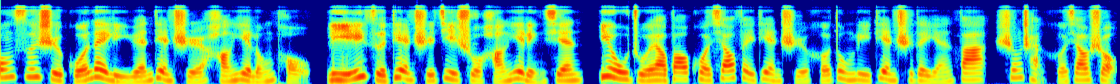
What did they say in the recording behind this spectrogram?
公司是国内锂原电池行业龙头，锂离子电池技术行业领先，业务主要包括消费电池和动力电池的研发、生产和销售。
